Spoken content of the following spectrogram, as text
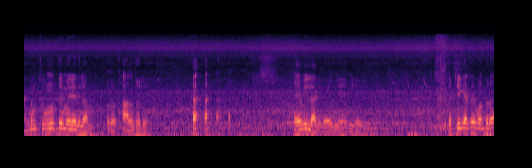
একদম চুমুর দিয়ে মেরে দিলাম পুরো থাল ধরে। হেভি লাগল হেভি হেভি হেভি তো ঠিক আছে বন্ধুরা,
